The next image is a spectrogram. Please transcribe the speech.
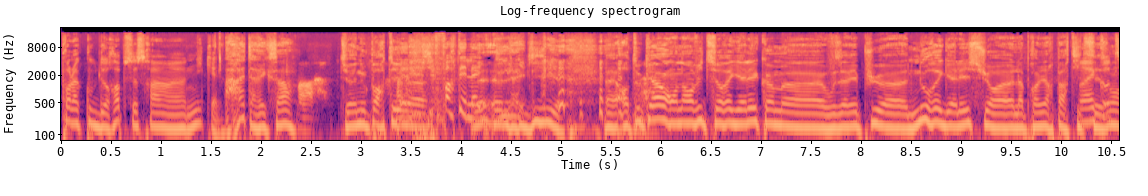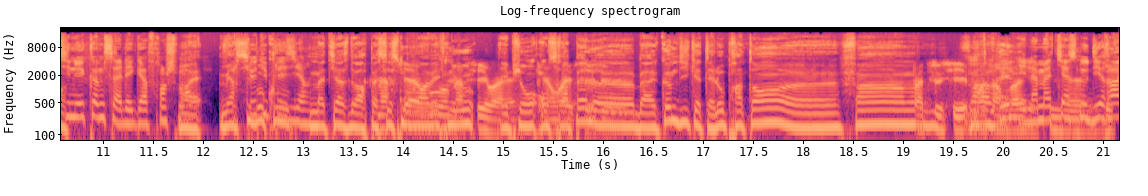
Pour la Coupe d'Europe, ce sera euh, nickel. Arrête avec ça, Ah. tu vas nous porter... euh, J'ai porté la Le- guille. la guille. Euh, en tout cas, on a envie de se régaler comme euh, vous avez pu euh, nous régaler sur euh, la première partie Ouais, de saison. continuez comme ça, les gars, franchement. Ouais. Merci beaucoup. Mathias, d'avoir passé Merci ce moment vous, avec nous. merci, ouais. Et puis on, Puis on on se rappelle, de- euh, bah, comme dit Catel, au printemps, euh, fin. Pas de souci. Et là, Mathias nous dira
